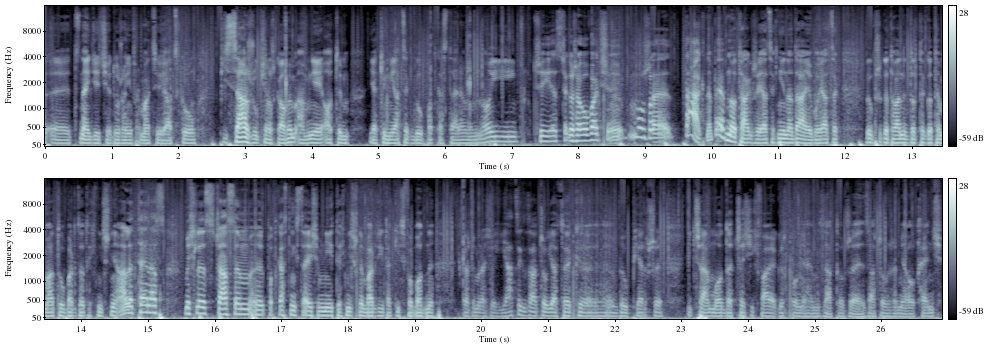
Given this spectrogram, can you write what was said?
y, znajdziecie dużo informacji o Jacku, pisarzu książkowym, a mniej o tym, jakim Jacek był podcasterem. No i czy jest czego żałować? Y, Może tak, na pewno tak, że Jacek nie nadaje, bo Jacek był przygotowany do tego tematu bardzo technicznie, ale teraz myślę z czasem y, podcasting staje się mniej techniczny, bardziej taki swobodny. W każdym razie Jacek zaczął, Jacek był pierwszy i trzeba mu oddać cześć i chwałę, jak już wspomniałem, za to, że zaczął, że miał chęć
